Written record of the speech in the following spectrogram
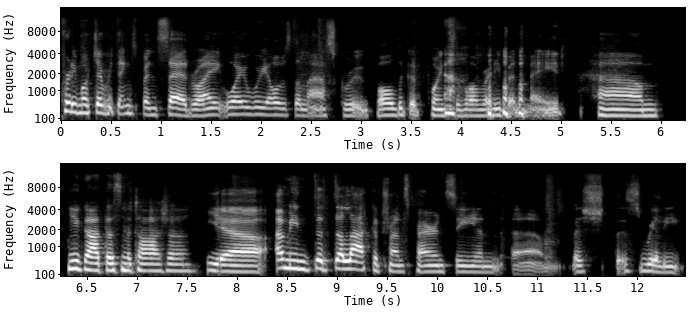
pretty much everything's been said, right? Why were we always the last group? All the good points have already been made. Um, you got this, Natasha. Yeah, I mean the, the lack of transparency and um, is, is really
